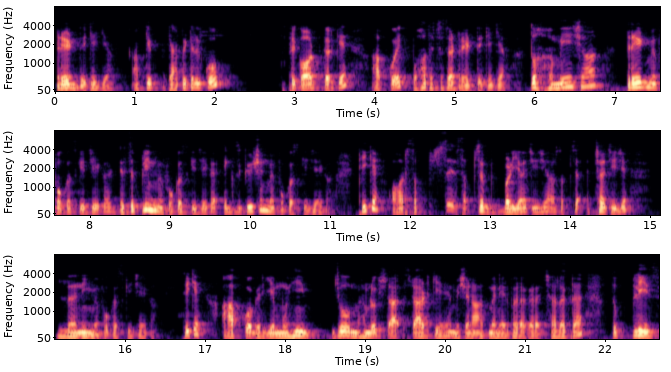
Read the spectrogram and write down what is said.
ट्रेड देके गया। आपके कैपिटल को रिकॉर्ड करके आपको एक बहुत अच्छा सा ट्रेड देके गया। तो हमेशा ट्रेड में फोकस कीजिएगा डिसिप्लिन में फोकस कीजिएगा एग्जीक्यूशन में फोकस कीजिएगा, ठीक है? और सबसे सबसे बढ़िया चीज़ है और सबसे अच्छा चीज़ है लर्निंग में फोकस कीजिएगा। ठीक है? आपको अगर ये मुहिम जो हम लोग स्टार्ट किए हैं, मिशन आत्मनिर्भर अगर अच्छा लग रहा है तो प्लीज़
